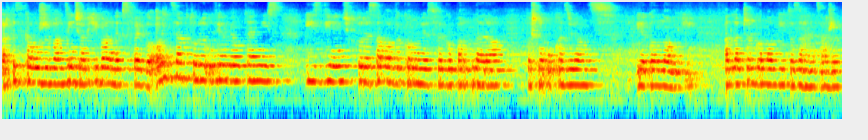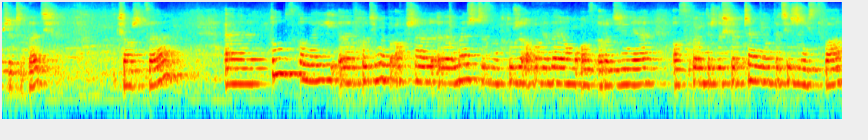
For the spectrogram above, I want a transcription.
artystka używa zdjęć archiwalnych swojego ojca, który uwielbiał tenis i zdjęć, które sama wykonuje swojego partnera, właśnie ukazując jego nogi. A dlaczego nogi, to zachęcam, żeby przeczytać w książce. E, Tu z kolei e, wchodzimy w obszar e, mężczyzn, którzy opowiadają o rodzinie, o swoim też doświadczeniu tacierzyństwa.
